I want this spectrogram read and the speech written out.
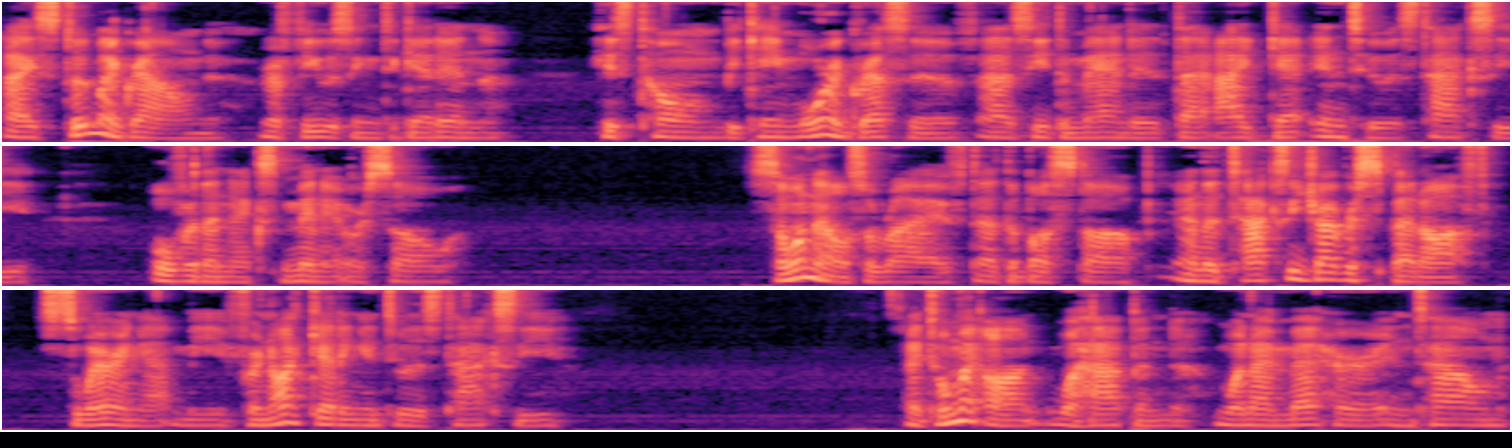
I stood my ground, refusing to get in. His tone became more aggressive as he demanded that I get into his taxi over the next minute or so. Someone else arrived at the bus stop, and the taxi driver sped off, swearing at me for not getting into his taxi. I told my aunt what happened when I met her in town,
